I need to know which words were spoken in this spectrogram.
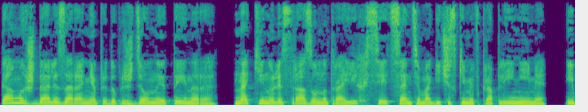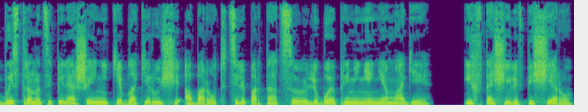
Там их ждали заранее предупрежденные тейнеры, накинули сразу на троих сеть с антимагическими вкраплениями и быстро нацепили ошейники, блокирующие оборот, телепортацию, любое применение магии. Их втащили в пещеру.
